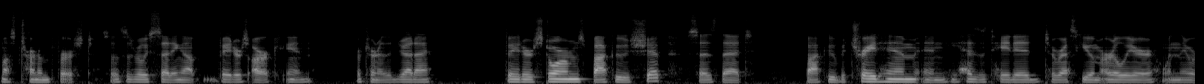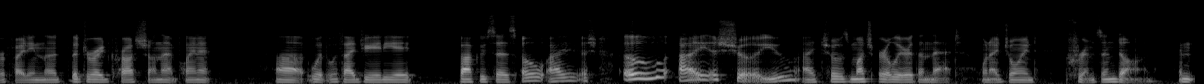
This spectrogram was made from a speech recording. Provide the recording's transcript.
must turn him first. So this is really setting up Vader's arc in Return of the Jedi. Vader storms Baku's ship, says that Baku betrayed him and he hesitated to rescue him earlier when they were fighting the, the droid crush on that planet uh, with with IG-88. Baku says, "Oh, I, oh, I assure you, I chose much earlier than that when I joined Crimson Dawn." And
